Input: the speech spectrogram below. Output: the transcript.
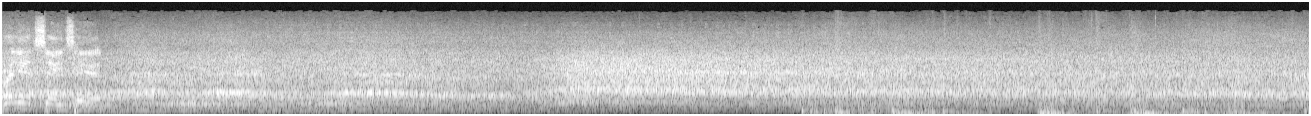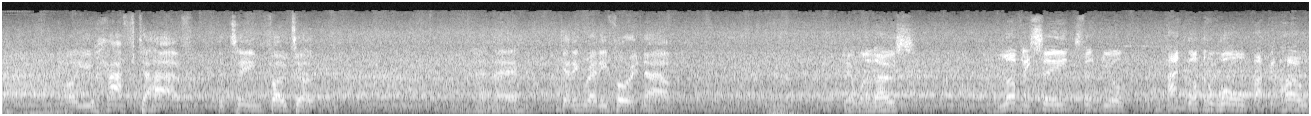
Brilliant scenes here. Well, you have to have the team photo. And they're getting ready for it now. Yeah, one of those lovely scenes that you'll hang on the wall back at home.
